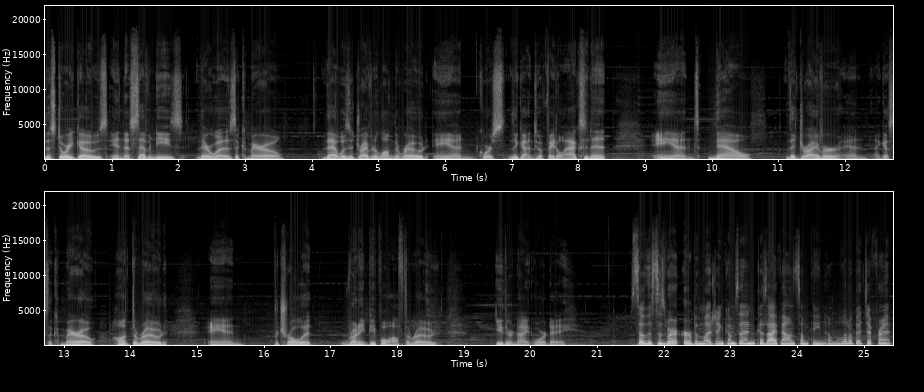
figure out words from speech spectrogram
the story goes in the 70s there was a Camaro that was driving along the road, and of course they got into a fatal accident, and now the driver and I guess the Camaro haunt the road and patrol it, running people off the road either night or day. So this is where urban legend comes in because I found something a little bit different.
